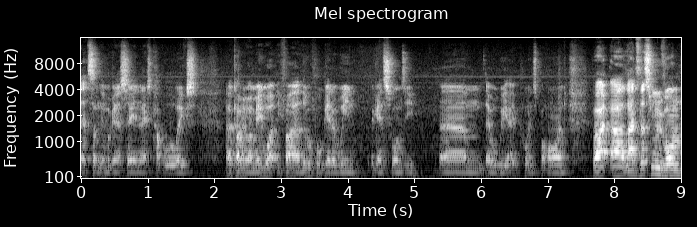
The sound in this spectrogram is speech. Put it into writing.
that's something we're going to see in the next couple of weeks uh, coming. I mean, what if uh, Liverpool get a win against Swansea? Um, they will be eight points behind. But uh, lads, let's move on.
